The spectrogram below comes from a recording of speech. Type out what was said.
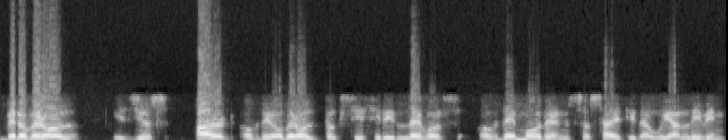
But overall, it's just part of the overall toxicity levels of the modern society that we are living,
